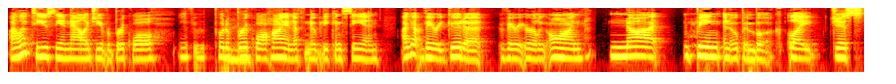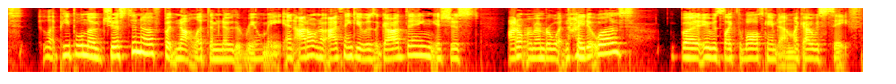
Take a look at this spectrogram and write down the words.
I like to use the analogy of a brick wall. If you put a brick wall high enough, nobody can see in. I got very good at very early on not being an open book. Like, just let people know just enough, but not let them know the real me. And I don't know. I think it was a God thing. It's just, I don't remember what night it was, but it was like the walls came down, like I was safe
